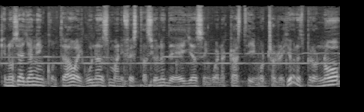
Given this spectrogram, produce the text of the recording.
que no se hayan encontrado algunas manifestaciones de ellas en Guanacaste y en otras regiones, pero no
